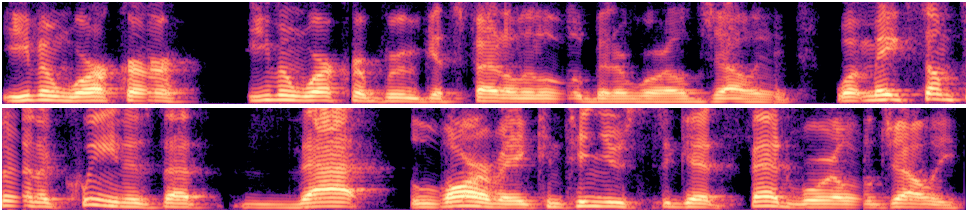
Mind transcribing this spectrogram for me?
even worker, even worker brood gets fed a little bit of royal jelly. What makes something a queen is that that larvae continues to get fed royal jelly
